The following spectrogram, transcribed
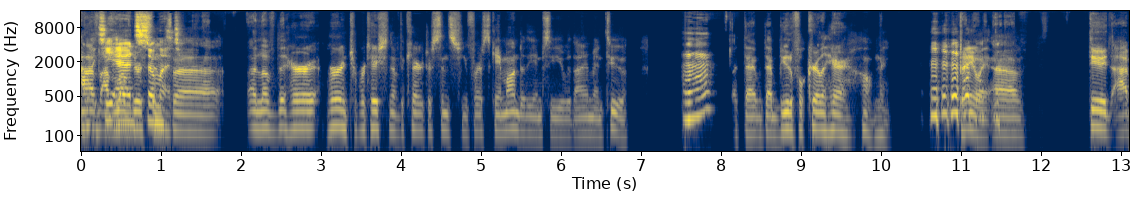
I've, she I've adds so since, much. Uh, I love the, her her interpretation of the character since she first came onto the MCU with Iron Man Two. Mm-hmm. Like that with that beautiful curly hair. Oh man. But anyway, uh, dude, I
